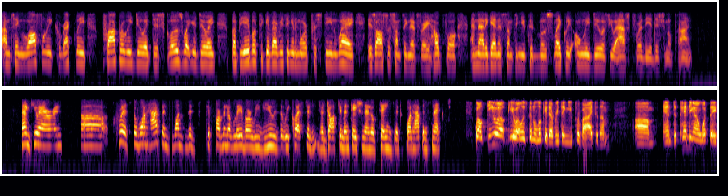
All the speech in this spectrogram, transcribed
I'm saying lawfully, correctly, properly do it, disclose what you're doing, but be able to give everything in a more pristine way is also something that's very helpful. And that again is something you could most likely only do if you ask for the additional time. Thank you, Aaron. Uh, Chris, so what happens once the Department of Labor reviews the requested documentation and obtains it? What happens next? Well, DOL, DOL is going to look at everything you provide to them, um, and depending on what they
